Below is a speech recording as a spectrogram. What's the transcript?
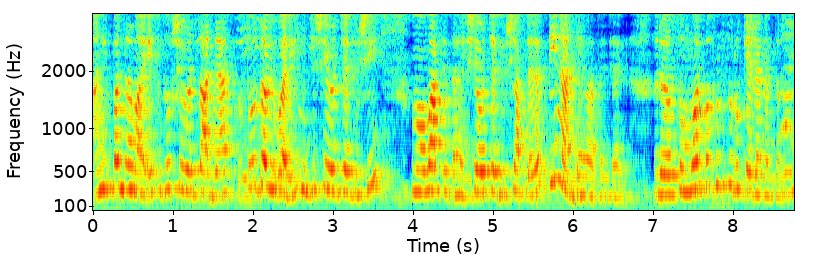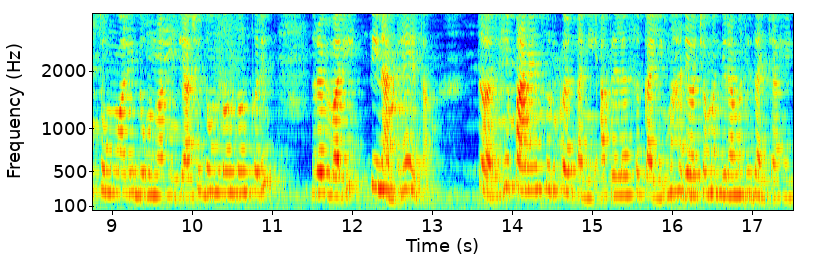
आणि पंधरावा एक जो शेवटचा अध्याय असतो तो रविवारी म्हणजे शेवटच्या दिवशी वाचायचा आहे. शेवटच्या दिवशी आपल्याला तीन अध्याय वाचायचे आहेत. र सोमवारपासून सुरू केल्यानंतर सोमवारी दोन वाचायचे. असे दोन दोन दोन करीत रविवारी तीन अध्याय येतात. तर हे पारायण सुरू करताना आपल्याला सकाळी महादेवाच्या मंदिरामध्ये जायचे आहे.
